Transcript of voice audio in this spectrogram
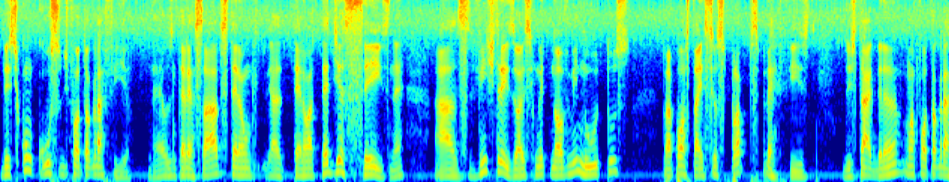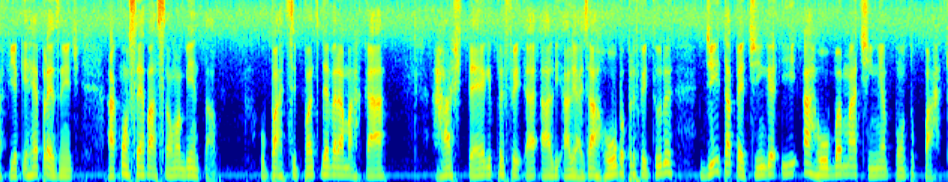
deste concurso de fotografia. Né? Os interessados terão, terão até dia 6, né, às 23 horas e 59 minutos, para postar em seus próprios perfis do Instagram uma fotografia que represente a conservação ambiental. O participante deverá marcar hashtag, prefe... aliás, arroba prefeitura de Itapetinga e arroba matinha.park,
